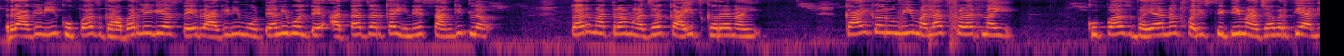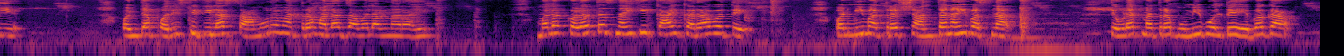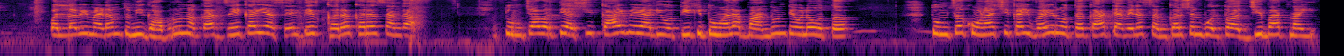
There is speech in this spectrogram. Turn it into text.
रागिणी खूपच घाबरलेली असते. रागिणी मोठ्याने बोलते आता जर का हिने सांगितलं तर मात्र माझं काहीच खरं नाही. काय करू मी मलाच कळत नाही. खूपच भयानक परिस्थिती माझ्यावरती आली आहे पण त्या परिस्थितीला सामोरं मात्र मला जावं लागणार आहे. मला कळतच नाही की काय करावं ते. पण मी मात्र शांत नाही बसणार. तेवढ्यात मात्र भूमी बोलते हे बघा पल्लवी मॅडम तुम्ही घाबरू नका. जे काही असेल ते खरं खरं सांगा. तुमच्यावरती अशी काय वेळ आली होती की तुम्हाला बांधून ठेवलं होतं? तुमचं कोणाशी काही वैर होतं का? त्यावेळेला संकर्षण बोलतो अजिबात नाही.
